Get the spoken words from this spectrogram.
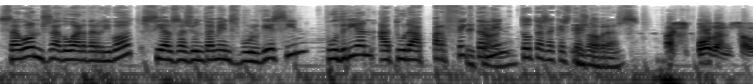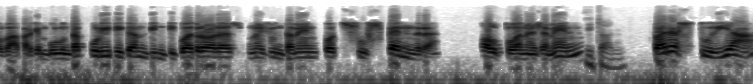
Segons Eduard de Ribot, si els ajuntaments volguessin, podrien aturar perfectament totes aquestes obres. es poden salvar, perquè amb voluntat política, en 24 hores, un ajuntament pot suspendre el planejament I tant. Per estudiar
